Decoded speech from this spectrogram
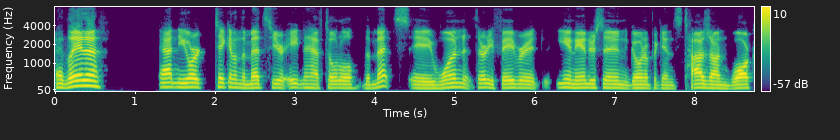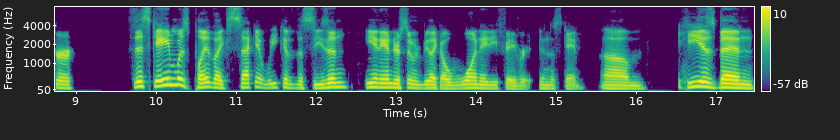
Atlanta at New York taking on the Mets here, eight and a half total. The Mets, a 130 favorite. Ian Anderson going up against Taijuan Walker. If this game was played like second week of the season, Ian Anderson would be like a 180 favorite in this game. Um, he has been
